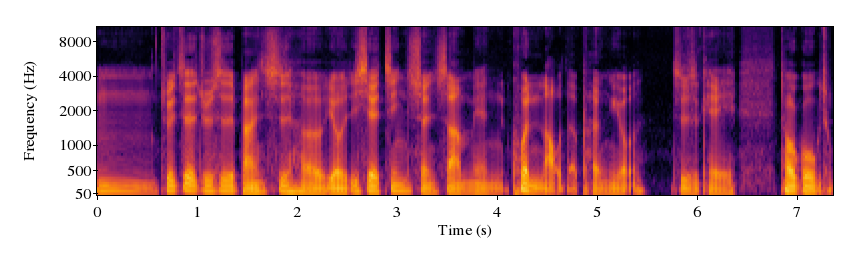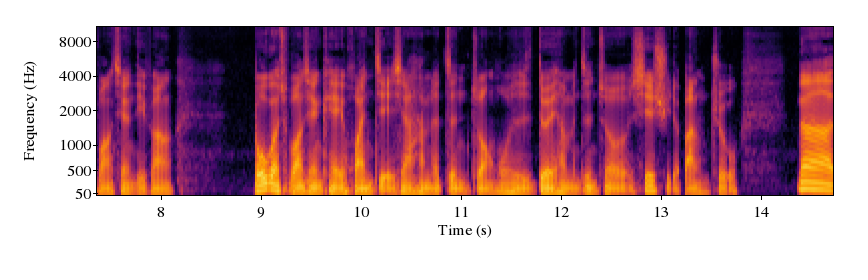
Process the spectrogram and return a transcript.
嗯，所以这就是蛮适合有一些精神上面困扰的朋友。就是可以透过处方签的地方，博物馆处方签可以缓解一下他们的症状，或者是对他们症状有些许的帮助。那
